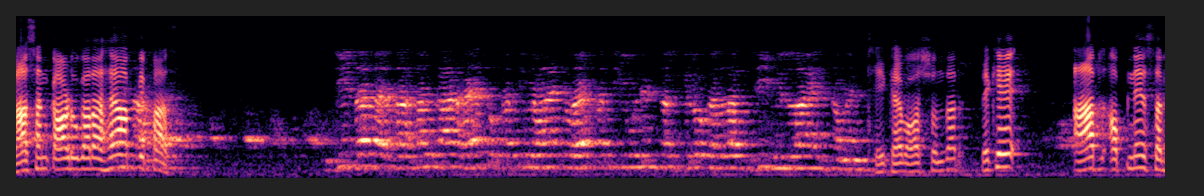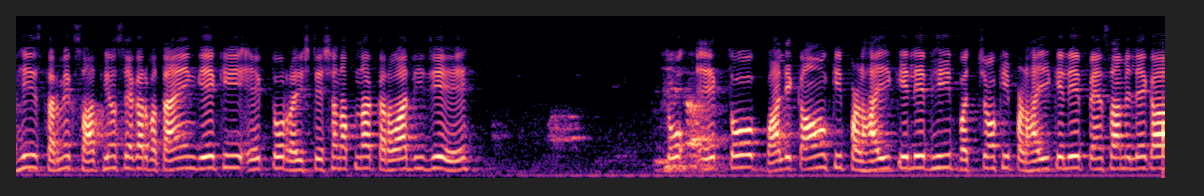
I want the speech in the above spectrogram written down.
राशन कार्ड वगैरह है आपके पास? जी सर राशन कार्ड है तो प्रति माह जो है प्रति यूनिट दस किलो गल्ला जी मिल रहा है इस समय। ठीक है बहुत सुंदर। देखिए आप अपने सभी श्रमिक साथियों से अगर बताएँगे कि एक तो रजिस्ट्रेशन अपना करवा दीजिए तो एक तो बालिकाओं की पढ़ाई के लिए भी बच्चों की पढ़ाई के लिए पैसा मिलेगा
